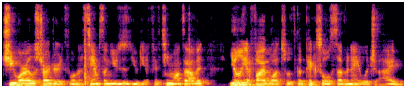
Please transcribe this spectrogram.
Qi wireless charger. It's the one that Samsung uses. You get 15 watts out of it. You only get 5 watts with the Pixel 7a, which I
